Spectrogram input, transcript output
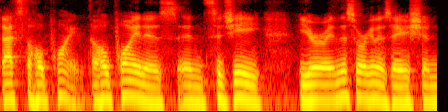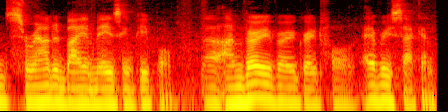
that's the whole point. The whole point is in Chi, you're in this organization surrounded by amazing people. Uh, I'm very, very grateful every second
